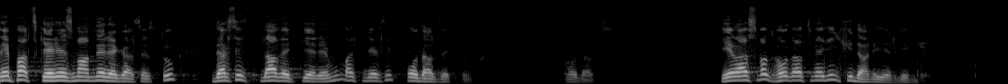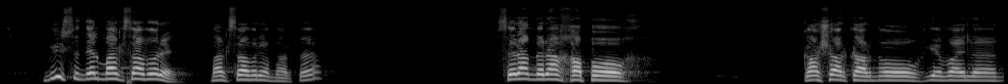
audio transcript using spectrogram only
ձեպած գերեզմաններ եկացեց դուք դերսից լավ եք երևում, բայց ներսից հոդած եք դուք։ Հոդած։ Եվ ասված հոդած մեկին չի դանի երկինք։ Մյուսն էլ մաքսավոր է, մաքսավոր է մարդը։ Սրան նրան խափող, կաշար կառնող եւ այլն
